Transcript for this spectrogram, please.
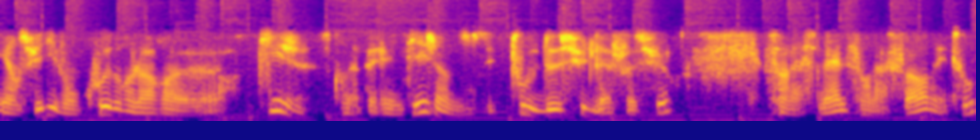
Et ensuite, ils vont coudre leur, euh, tige, ce qu'on appelle une tige. hein. C'est tout le dessus de la chaussure, sans la semelle, sans la forme et tout.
